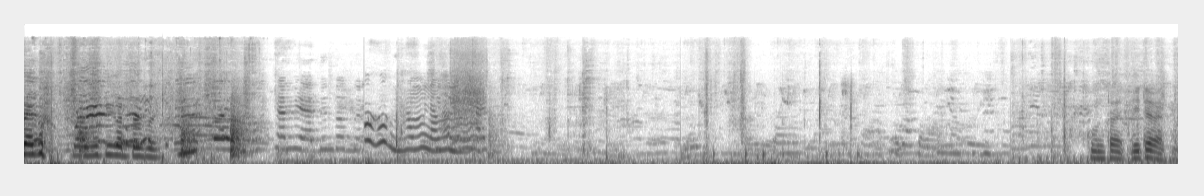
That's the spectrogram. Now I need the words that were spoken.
দেখো বাবু কি করতেছে? কোনটা? এটা রাখি।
